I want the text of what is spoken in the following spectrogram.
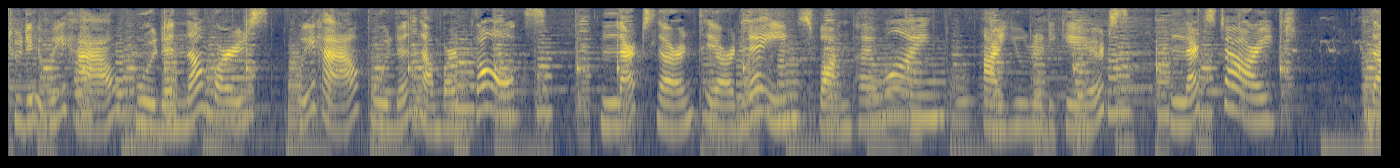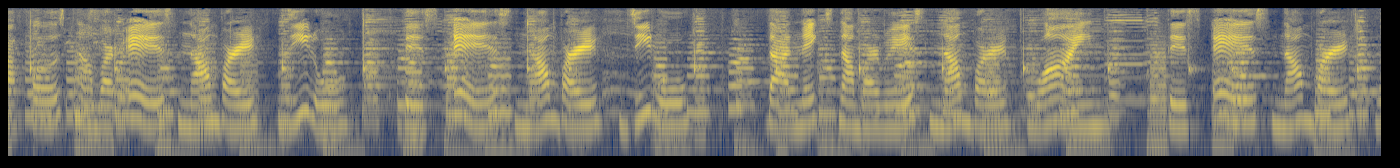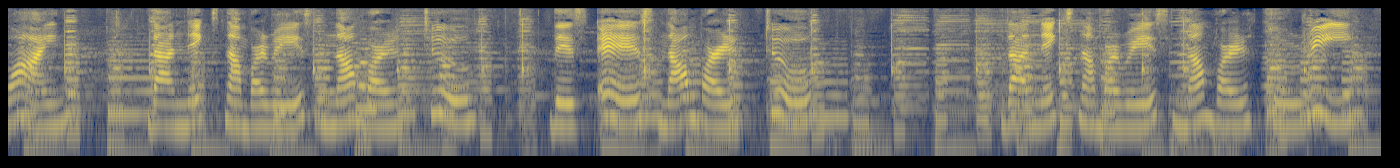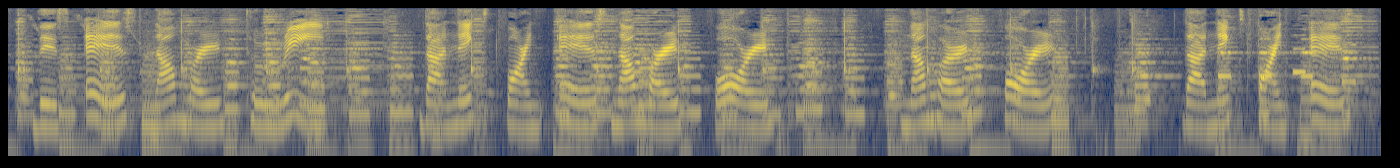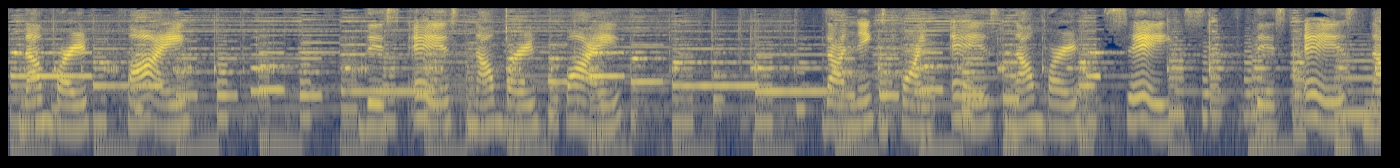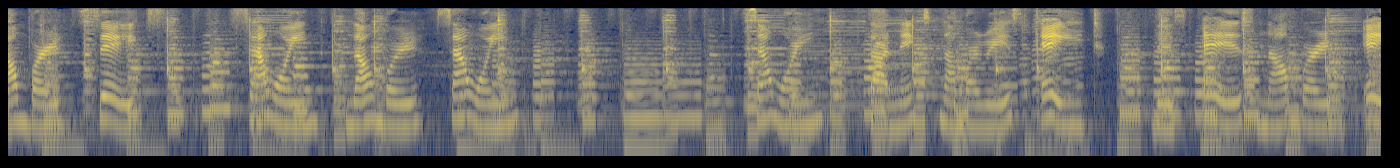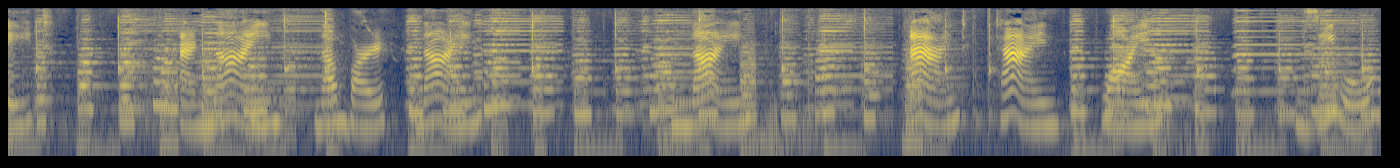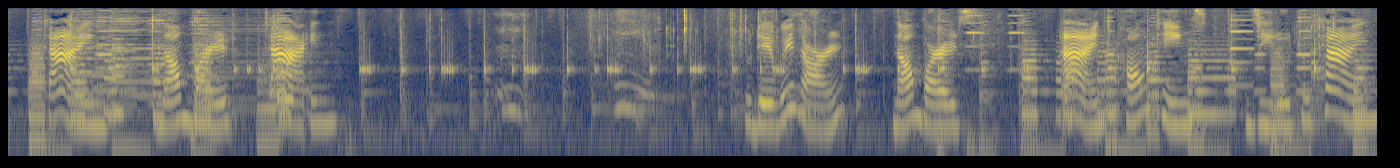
Today we have wooden numbers. We have wooden number blocks. Let's learn their names one by one. Are you ready kids? Let's start. The first number is number 0. This is number 0. The next number is number 1. This is number 1. The next number is number 2. This is number 2. The next number is number 3. This is number 3. The next one is number 4. Number 4. The next one is number 5. This is number 5. The next one is number 6. This is number 6. 7. Number 7. 7. The next number is 8. This is number 8. And 9. Number 9. 9. 10. 1. 0. 10. Number 10. Today we learn numbers and countings 0 to 10.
